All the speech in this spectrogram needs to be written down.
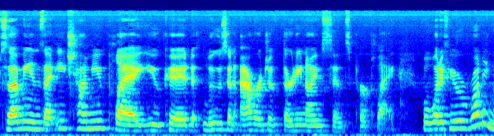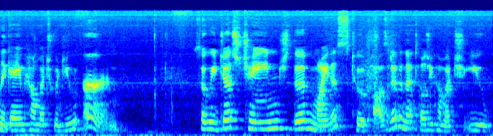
So that means that each time you play, you could lose an average of 39 cents per play. Well, what if you were running the game? How much would you earn? So we just changed the minus to a positive, and that tells you how much you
